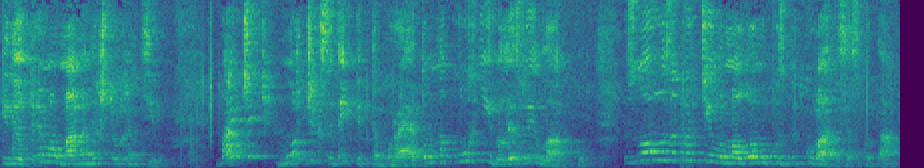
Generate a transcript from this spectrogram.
і не отримав маминих штурханців. Бачить, Мурчик сидить під табуретом на кухні і вилизує лапку. Знову закортіло малому позбиткуватися з кота.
